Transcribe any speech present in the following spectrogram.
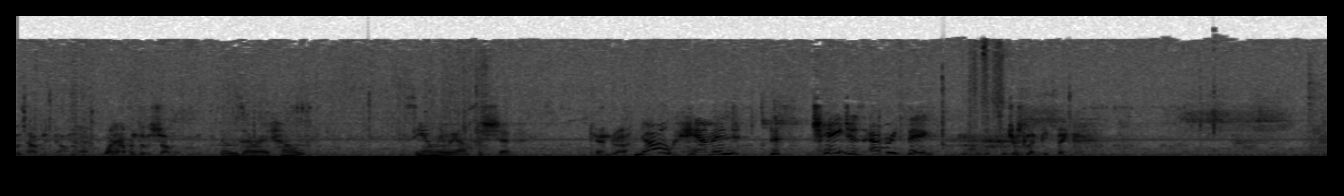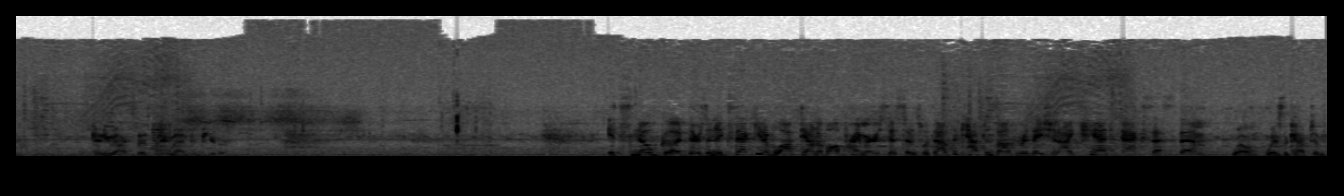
What the hell is happening down there? What happened to the shuttle? Those are ride home. It's the only way off the ship. Kendra, No, Hammond! This changes everything! just let me think. Can you access the command computer? It's no good. There's an executive lockdown of all primary systems. Without the captain's authorization, I can't access them. Well, where's the captain?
